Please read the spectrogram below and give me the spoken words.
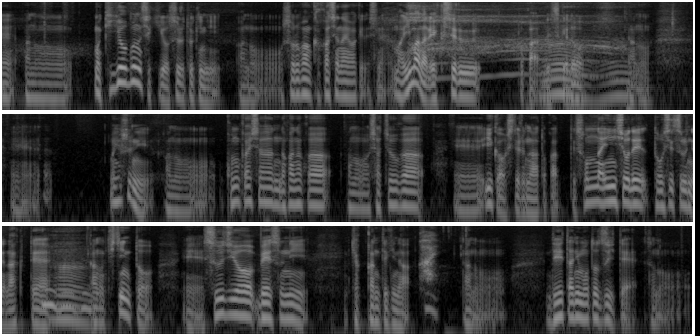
であのまあ、企業分析をするときにあのそろばん欠かせないわけですね、まあ、今ならエクセルとかですけどあの、えーまあ、要するにあのこの会社なかなかあの社長が、えーいい顔してるなとかってそんな印象で投資するんじゃなくて、うんうん。あのきちんと、えー数字をベースに客観的なはい。あのデータに基づいてその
